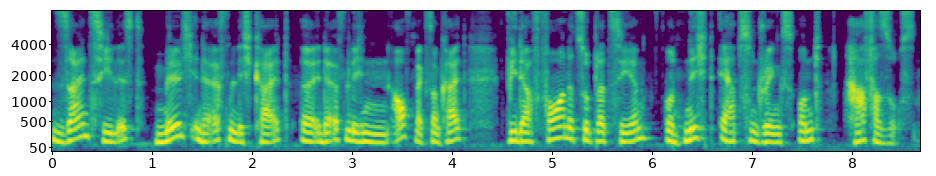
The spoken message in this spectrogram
Sein Ziel ist, Milch in der Öffentlichkeit, äh, in der öffentlichen Aufmerksamkeit wieder vorne zu platzieren und nicht Erbsendrinks und Hafersoßen.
